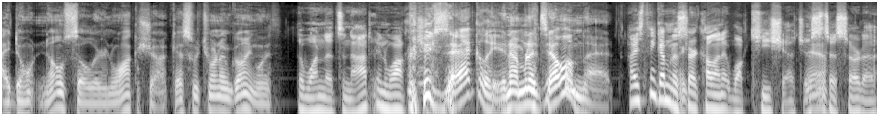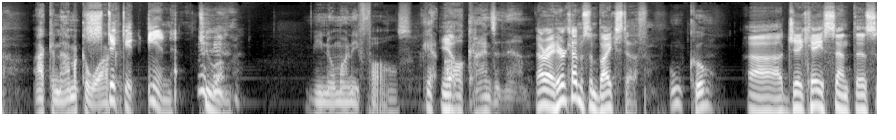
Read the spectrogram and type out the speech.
I don't know solar in Waukesha. Guess which one I'm going with? The one that's not in Waukesha. exactly, and I'm going to tell them that I think I'm going to start calling it Waukesha just Yeah. to sort of Economica Waukesha. stick it in to them. You know, Money Falls. We got Yep. all kinds of them. All right, here comes some bike stuff. Oh, cool. Uh, JK sent this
